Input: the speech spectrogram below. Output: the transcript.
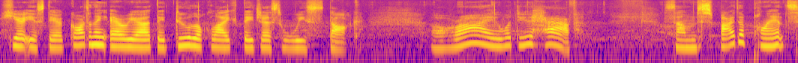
Here is their gardening area. They do look like they just restock. Alright, what do you have? Some spider plants.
